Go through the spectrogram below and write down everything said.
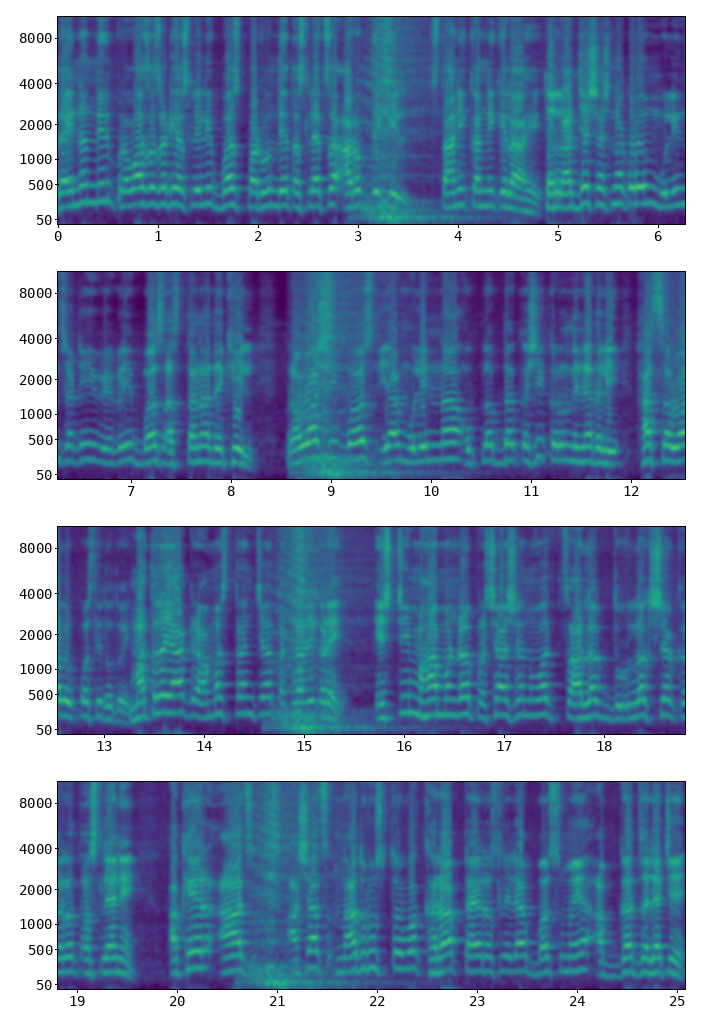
दैनंदिन प्रवासासाठी असलेली बस पाठवून देत असल्याचा आरोप देखील स्थानिकांनी केला आहे. तर राज्य शासनाकडून मुलींसाठी वेगळी बस असताना देखील प्रवासी बस या मुलींना उपलब्ध कशी करून देण्यात आली हा सवाल उपस्थित होतोय. मात्र या ग्रामस्थांच्या तक्रारीकडे एस टी महामंडळ प्रशासन व चालक दुर्लक्ष करत असल्याने अखेर आज अशाच नादुरुस्त व खराब टायर असलेल्या बसमुळे अपघात झाल्याचे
